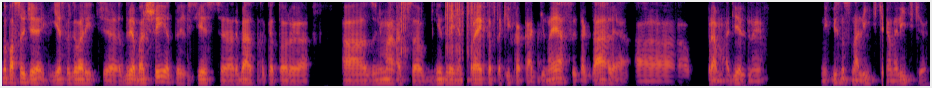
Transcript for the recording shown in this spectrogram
ну, по сути, если говорить, э, две большие, то есть есть э, ребята, которые занимаются внедрением проектов таких как 1С и так далее, а, прям отдельные. У них бизнес-аналитики, аналитики.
